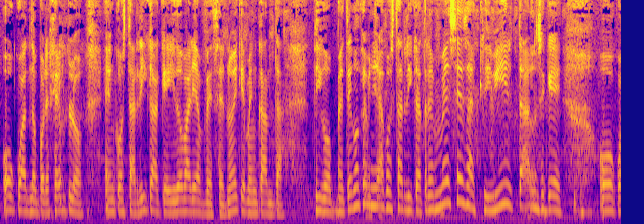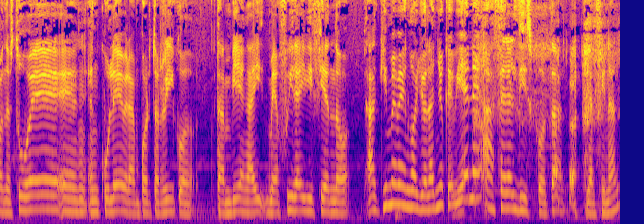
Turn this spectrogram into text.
O cuando, por ejemplo, en Costa Rica, que he ido varias veces, ¿no? Y que me encanta. Digo, me tengo que venir a Costa Rica tres meses a escribir, tal, no sé qué. O cuando estuve en, en Culebra, en Puerto Rico, también ahí me fui de ahí diciendo, aquí me vengo yo el año que viene a hacer el disco, tal. Y al final...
